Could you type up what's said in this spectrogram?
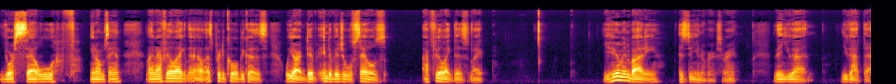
yourself. You know what I'm saying? And I feel like that's pretty cool because we are div- individual cells. I feel like this, like your human body is the universe, right? Then you got you got the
